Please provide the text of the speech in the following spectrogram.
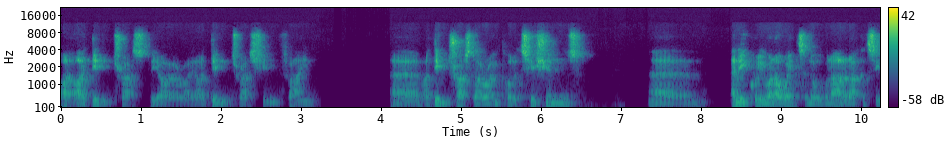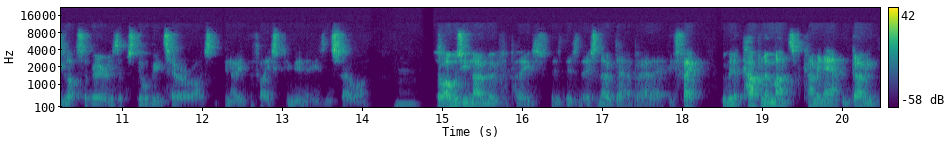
I, I didn't trust the IRA. I didn't trust Sinn Féin. Uh, I didn't trust our own politicians. Um, and equally, when I went to Northern Ireland, I could see lots of areas that were still being terrorised, you know, interface communities and so on. Mm. So I was in no mood for peace. There's, there's, there's, no doubt about it. In fact, within a couple of months of coming out and going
